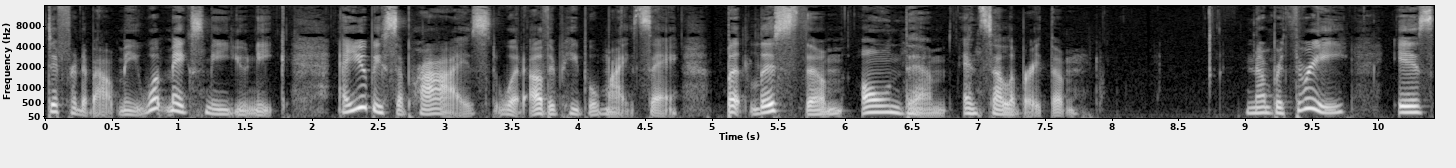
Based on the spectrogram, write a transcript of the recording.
different about me? What makes me unique? And you'll be surprised what other people might say. But list them, own them, and celebrate them. Number three is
